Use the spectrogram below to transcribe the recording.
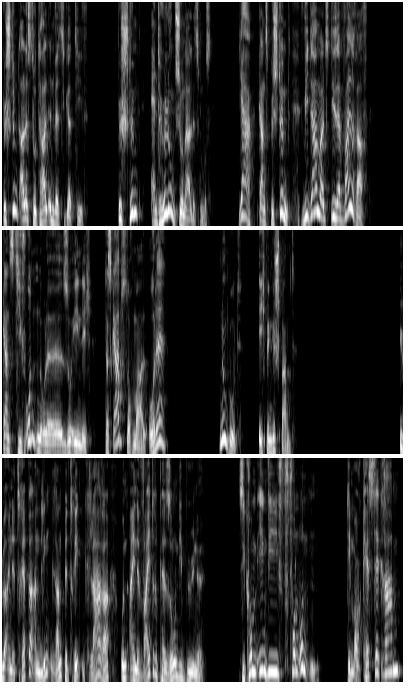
bestimmt alles total investigativ. Bestimmt Enthüllungsjournalismus. Ja, ganz bestimmt. Wie damals dieser Wallraff. Ganz tief unten oder so ähnlich. Das gab's doch mal, oder? Nun gut, ich bin gespannt. Über eine Treppe am linken Rand betreten Clara und eine weitere Person die Bühne. Sie kommen irgendwie von unten. Dem Orchestergraben?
